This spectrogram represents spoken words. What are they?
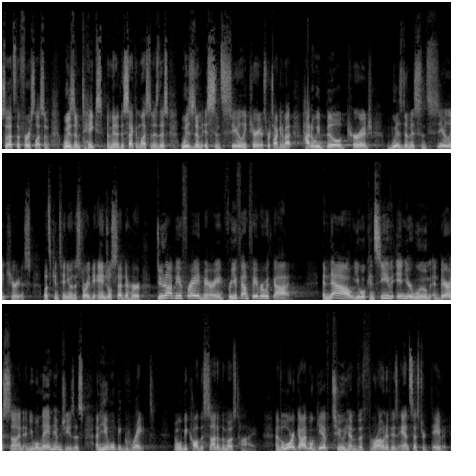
So that's the first lesson. Wisdom takes a minute. The second lesson is this wisdom is sincerely curious. We're talking about how do we build courage. Wisdom is sincerely curious. Let's continue in the story. The angel said to her, Do not be afraid, Mary, for you found favor with God. And now you will conceive in your womb and bear a son, and you will name him Jesus, and he will be great, and will be called the Son of the Most High. And the Lord God will give to him the throne of his ancestor David.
